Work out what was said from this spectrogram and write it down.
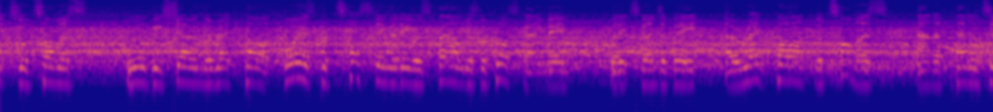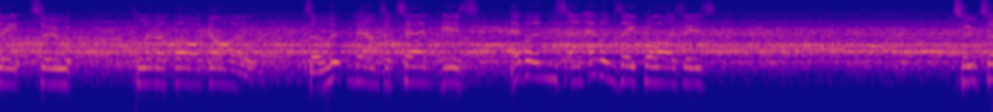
Mitchell Thomas will be shown the red card. Boyer's protesting that he was fouled as the cross came in, but it's going to be a red card for Thomas and a penalty to Plymouth Argyle. So Luton down to 10 is Evans, and Evans equalises 2 2.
